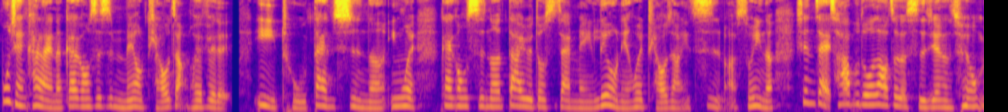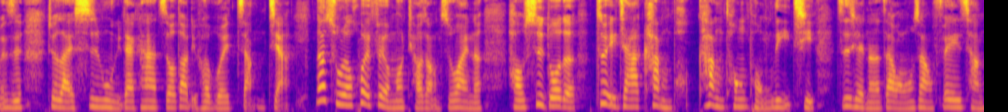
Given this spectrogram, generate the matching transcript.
目前看来呢，该公司是没有调涨会费的意图，但是呢，因为该公司呢，大约都是在每六年会调涨一次嘛，所以呢，现在差不多到这个时间了，所以我们是就来拭目以待，看它之后到底会不会涨价。那除了会费有没有调整之外呢？好事多的最佳抗抗通膨利器，之前呢在网络上非常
